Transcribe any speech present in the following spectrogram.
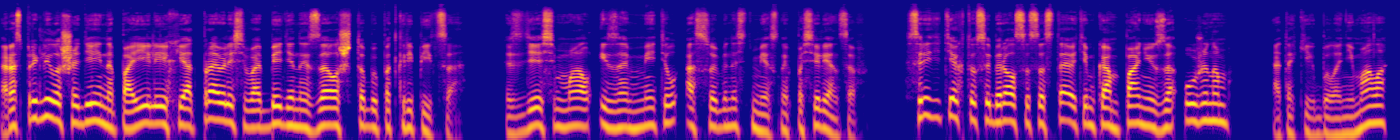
Распрягли лошадей, напоили их и отправились в обеденный зал, чтобы подкрепиться. Здесь Мал и заметил особенность местных поселенцев. Среди тех, кто собирался составить им компанию за ужином, а таких было немало,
